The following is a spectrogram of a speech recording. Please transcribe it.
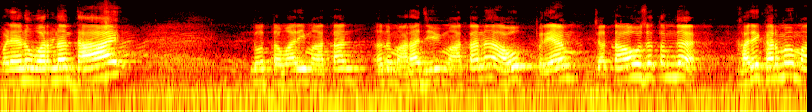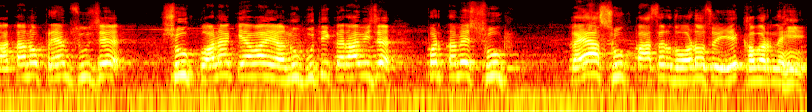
પણ એનું વર્ણન થાય? તો તમારી માતા અને મારા જેવી માતાના આવો પ્રેમ જતાવો છે તમને. ખરેખરમાં માતાનો પ્રેમ શું છે? સુખ કોના કહેવાય? અનુભૂતિ કરાવી છે. પણ તમે સુખ, કયા સુખ પાછળ દોડો છો એ ખબર નહીં.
